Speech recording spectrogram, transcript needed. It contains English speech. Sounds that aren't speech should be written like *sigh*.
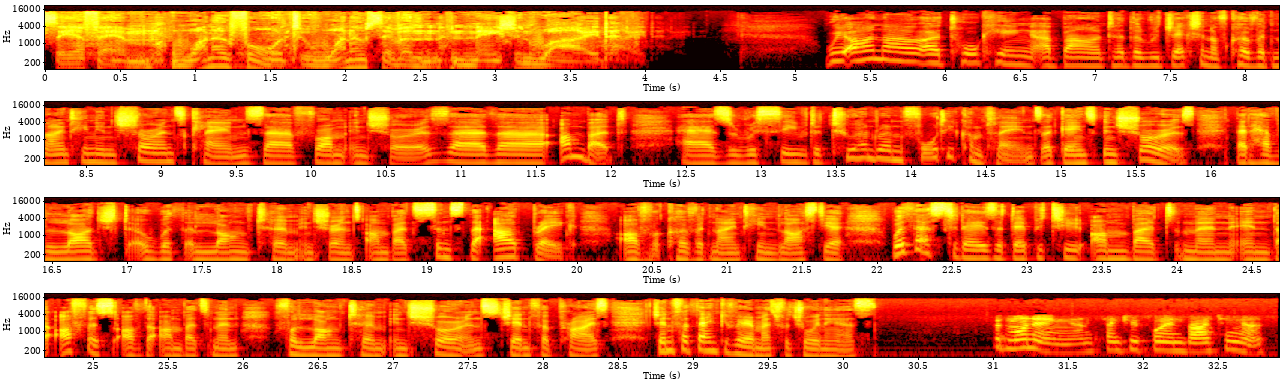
SAFM 104 to 107 nationwide. We are now uh, talking about uh, the rejection of COVID 19 insurance claims uh, from insurers. Uh, the Ombud has received 240 complaints against insurers that have lodged with long term insurance ombuds since the outbreak of COVID 19 last year. With us today is a deputy ombudsman in the Office of the Ombudsman for Long Term Insurance, Jennifer Preiss. Jennifer, thank you very much for joining us. Good morning, and thank you for inviting us.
